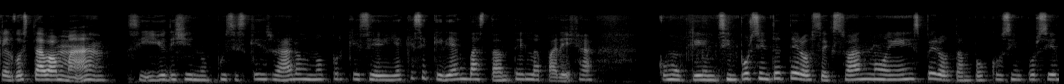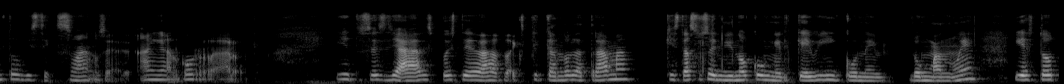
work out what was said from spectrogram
que algo estaba mal. Sí, yo dije, no, pues es que es raro, ¿no? Porque se veía que se querían bastante la pareja como que 100% heterosexual no es, pero tampoco 100% bisexual, o sea, hay algo raro. Y entonces ya después te va explicando la trama que está sucediendo con el Kevin y con el Don Manuel. Y esto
